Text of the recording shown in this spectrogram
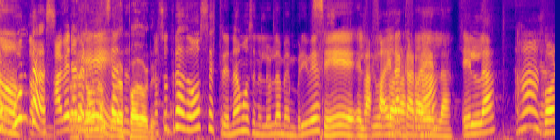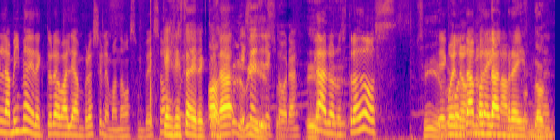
no. ¿Juntas? A ver, a ver. Nosotras dos estrenamos en el Lola Membrives. Sí, el Rafaela Carrá, Rafaela. Ella, Ah. con la misma directora Vale Ambrosio, le mandamos un beso. Que es esta Ah, directora. yo lo Esa vi es eso. directora. Eh, Claro, eh, nosotras dos. Sí, Eh, Bueno, con Dan Dan.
